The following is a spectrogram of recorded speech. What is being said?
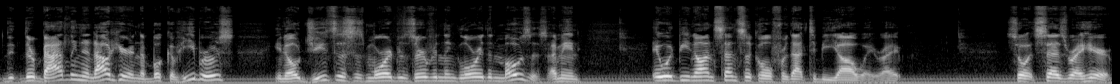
they're battling it out here in the book of Hebrews. You know, Jesus is more deserving than glory than Moses. I mean, it would be nonsensical for that to be Yahweh, right? So it says right here,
